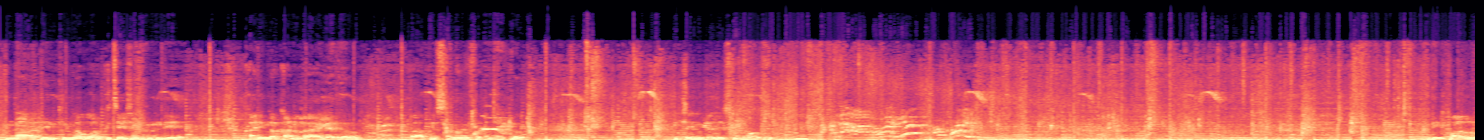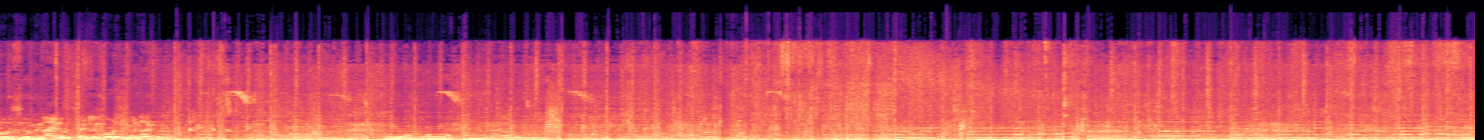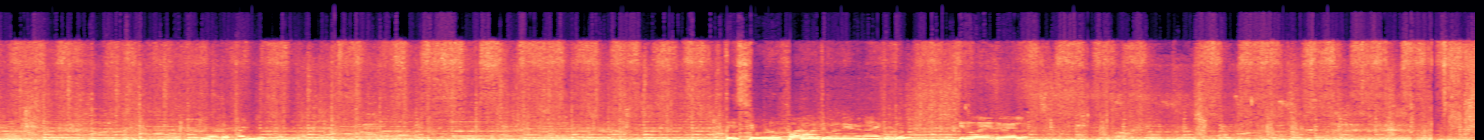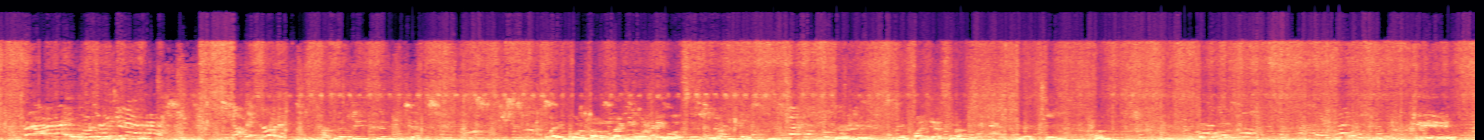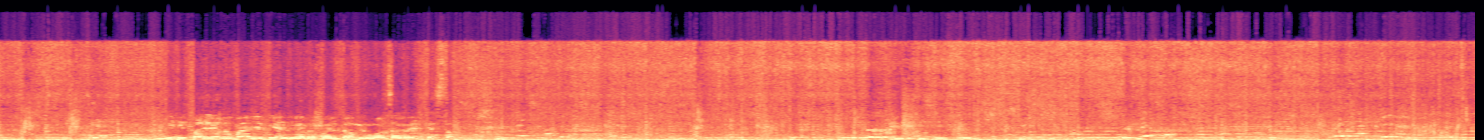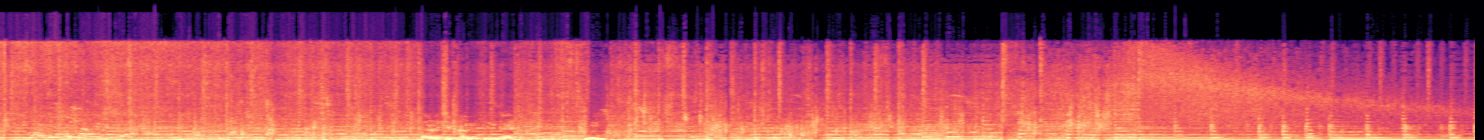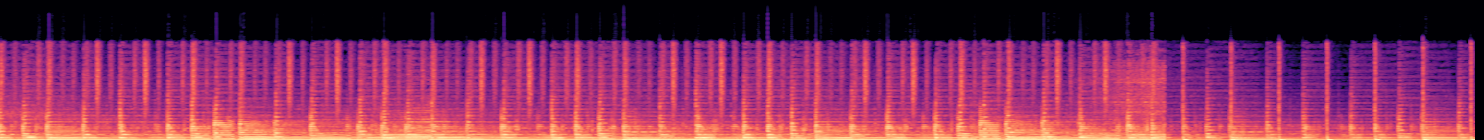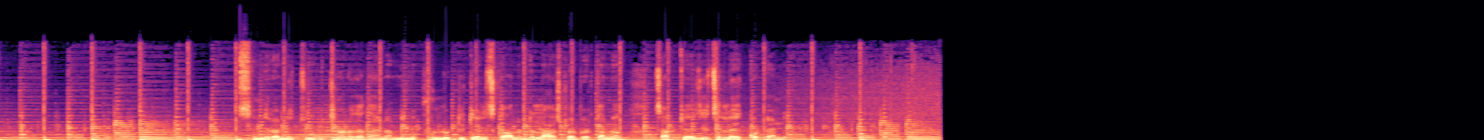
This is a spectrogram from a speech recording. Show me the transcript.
ఇంకా దీనికి ఇంకా వర్క్ చేసేది ఉంది. కానీ ఇంకా కళ్ళు రాయలేదు. రాపిస్తాను ఇప్పుడు నైట్ ఇట్లా వీడియో తీసుకుంటాం ఓకే. ఇది పాల రోజు వినాయకుడు పెళ్ళి కొడుకు వినాయకుడు. ఒక పని చెప్తాను. శివుడు పార్వతి ఉండే వినాయకుడు ఇరవై ఐదు వేలు. లైక్ కొడతారు లైక్ కొడితే ఇవి పని చేస్తున్నా? ఇది పదివేల రూపాయలు చెప్పి ఎనిమిది వేల రూపాయలతో మేము హోల్సేల్ రేట్ చేస్తాం. ఇది తీసేయి ఎవడో చెప్పాను దీని రేట్ ఉం? మీరు అన్నీ చూపించినాడు కదా ఆయన. మీకు ఫుల్ డీటెయిల్స్ కావాలంటే లాస్ట్లో పెడతాను. సబ్స్క్రైబ్ చేసి లైక్ కొట్టండి.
